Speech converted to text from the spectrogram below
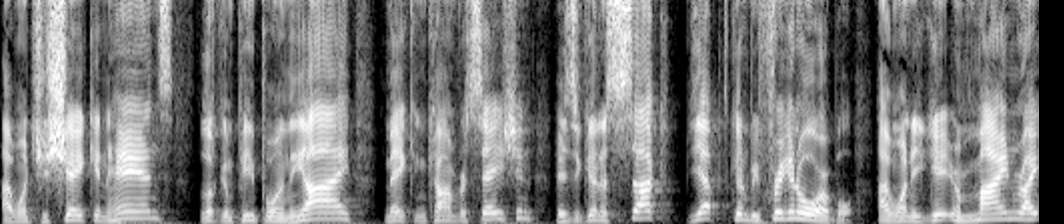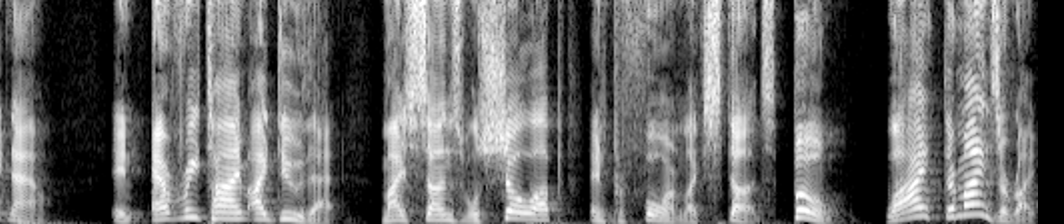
I want you shaking hands, looking people in the eye, making conversation. Is it going to suck? Yep, it's going to be freaking horrible. I want you to get your mind right now. And every time I do that, my sons will show up and perform like studs. Boom. Why? Their minds are right.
